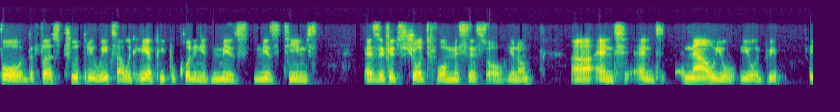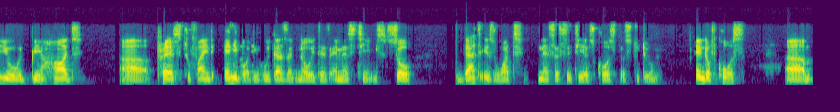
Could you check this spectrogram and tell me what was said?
for the first two, three weeks, I would hear people calling it Ms. Ms. Teams, as if it's short for Mrs. or, you know. uh, and and now you you would be you would be hard uh, pressed to find anybody who doesn't know it as MS Teams. So that is what necessity has caused us to do. And of course, um,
